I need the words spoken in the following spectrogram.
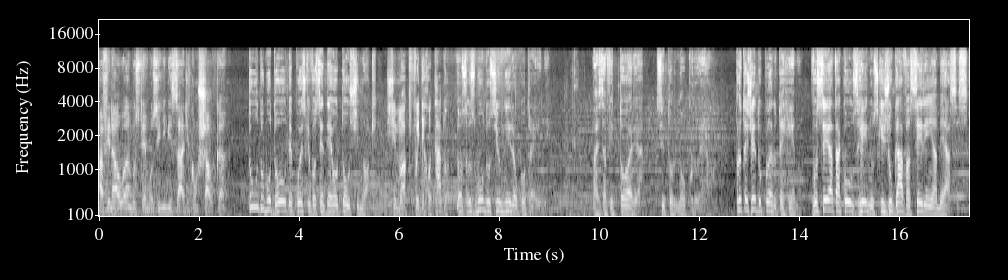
Afinal, ambos temos inimizade com Shao Kahn. Tudo mudou depois que você derrotou o Shinnok. Shinnok foi derrotado? Nossos mundos se uniram contra ele. Mas a vitória se tornou cruel. Protegendo o plano terreno, você atacou os reinos que julgava serem ameaças.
